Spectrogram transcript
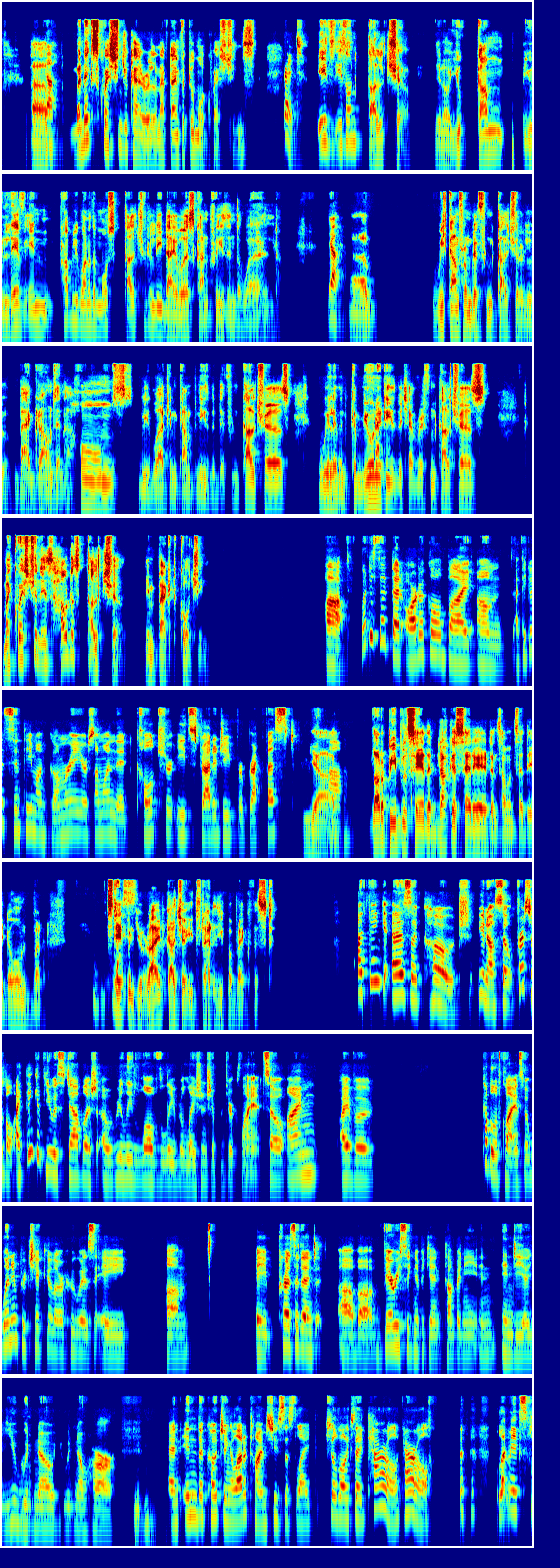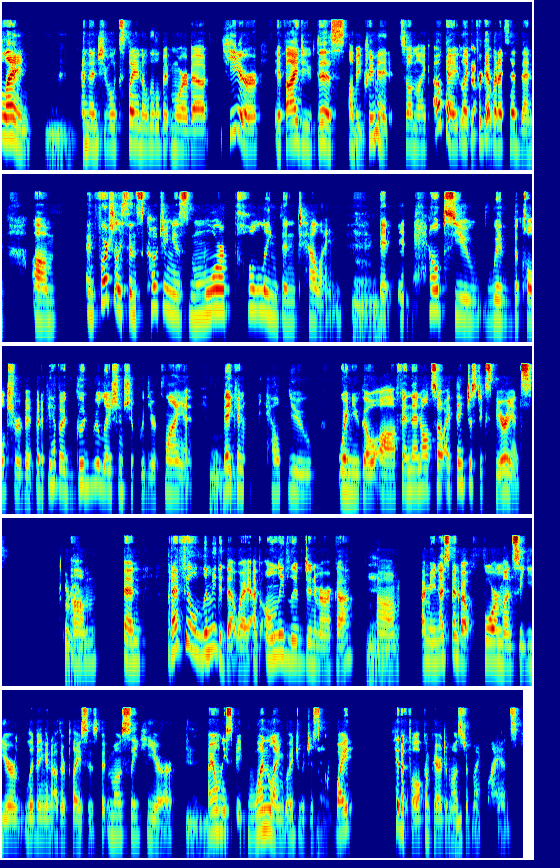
Um, Yeah. My next question, to you Carol, and I have time for two more questions. right Is is on culture. You know, you come, you live in probably one of the most culturally diverse countries in the world. yeah Uh, we come from different cultural backgrounds in our homes. We work in companies with different cultures. We live in communities which have different cultures. My question is how does culture impact coaching? Uh, what is it, that article by, um, I think it's Cynthia Montgomery or someone that culture eats strategy for breakfast? Yeah, Um, a lot of people say that Drucker said it and someone said they don't, but statement yes. you're right, culture eats strategy for breakfast. I think as a coach, you know, so first of all, I think if you establish a really lovely relationship with your client. So I'm, I have a couple of clients, but one in particular who is a, um, a president of a very significant company in India. You would know, you would know her. Mhm. And in the coaching, a lot of times she's just like, she'll like say, Carol, Carol, let me explain. Mm. And then she will explain a little bit more about here, if I do this, I'll be Mm. cremated. So I'm like, okay, like Yeah. forget what I said then. Um, unfortunately, since coaching is more pulling than telling, Mm. it, it helps you with the culture a bit. But if you have a good relationship with your client, they Mm. can help you when you go off. And then also, I think just experience. Correct. Um, and but I feel limited that way. I've only lived in America. Mm. Um, I mean, I spend about four months a year living in other places, but mostly here. Mm. I only speak one language, which is Mm. quite pitiful compared to Mhm. most of my clients.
